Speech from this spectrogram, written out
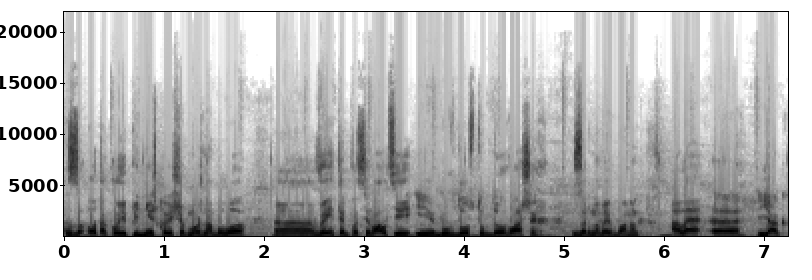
з отакою підніжкою, щоб можна було е, вийти по сівалці і був доступ до ваших зернових банок. Але е, як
